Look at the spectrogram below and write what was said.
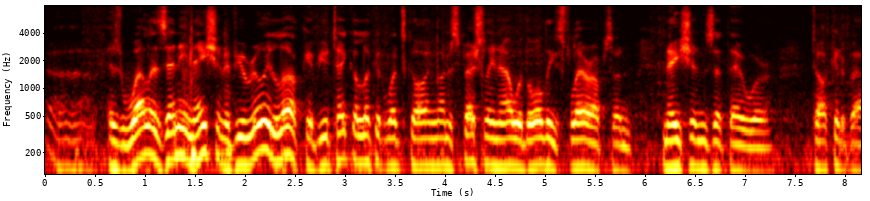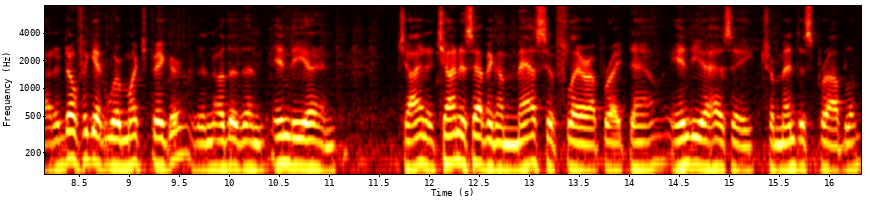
uh, as well as any nation. If you really look, if you take a look at what's going on, especially now with all these flare ups on nations that they were talking about. And don't forget, we're much bigger than other than India and China. China's having a massive flare up right now. India has a tremendous problem.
